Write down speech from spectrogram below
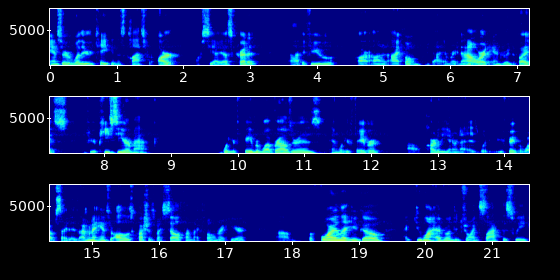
Answer whether you're taking this class for art or CIS credit. Uh, if you are on an iPhone, like I am right now, or an Android device, if you're PC or Mac, what your favorite web browser is, and what your favorite uh, part of the internet is, what your favorite website is. I'm going to answer all those questions myself on my phone right here. Um, before I let you go, I do want everyone to join Slack this week.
